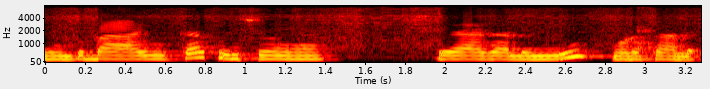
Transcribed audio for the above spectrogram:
ఇంకా బాగా ఇంకా కొంచెం వేగాలి ఇవి ఉడకాలి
